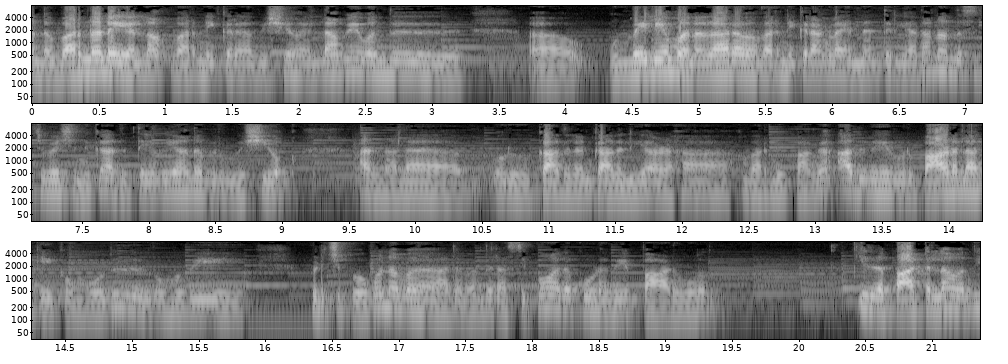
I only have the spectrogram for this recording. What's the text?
அந்த வர்ணனை எல்லாம் வர்ணிக்கிற விஷயம் எல்லாமே வந்து உண்மையிலேயே மனதார வர்ணிக்கிறாங்களா என்னன்னு தெரியாது. ஆனால் அந்த சுச்சுவேஷனுக்கு அது தேவையான ஒரு விஷயம். அதனால் ஒரு காதலன் காதலியாக அழகாக வர்ணிப்பாங்க. அதுவே ஒரு பாடலாக கேட்கும்போது ரொம்பவே பிடிச்சு போகும். நம்ம அதை வந்து ரசிப்போம். அதை கூடவே பாடுவோம். இந்த பாட்டெல்லாம் வந்து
